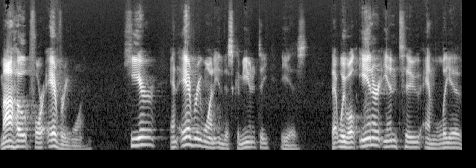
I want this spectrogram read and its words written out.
My hope for everyone here and everyone in this community is that we will enter into and live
